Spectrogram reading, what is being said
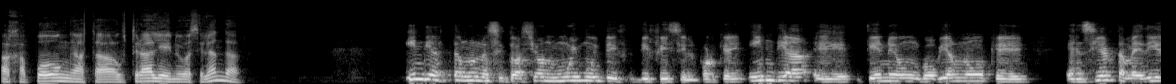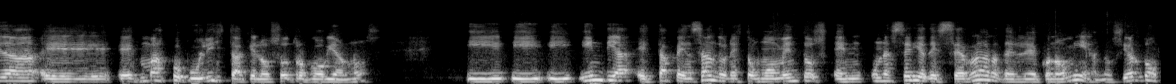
a Japón, hasta Australia y Nueva Zelanda? India está en una situación muy, muy difícil porque India eh, tiene un gobierno que en cierta medida eh, es más populista que los otros gobiernos y, India está pensando en estos momentos en una serie de cerrar de la economía, ¿no es cierto?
